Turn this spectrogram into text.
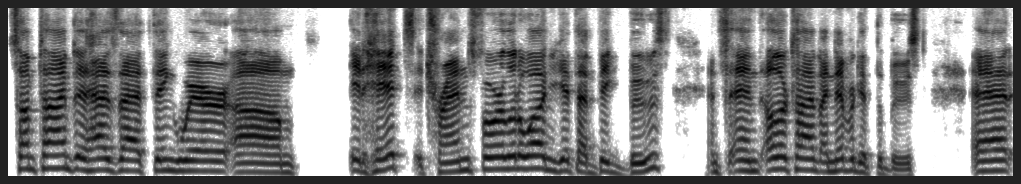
Sometimes it has that thing where um, it hits, it trends for a little while, and you get that big boost. And and other times I never get the boost. And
